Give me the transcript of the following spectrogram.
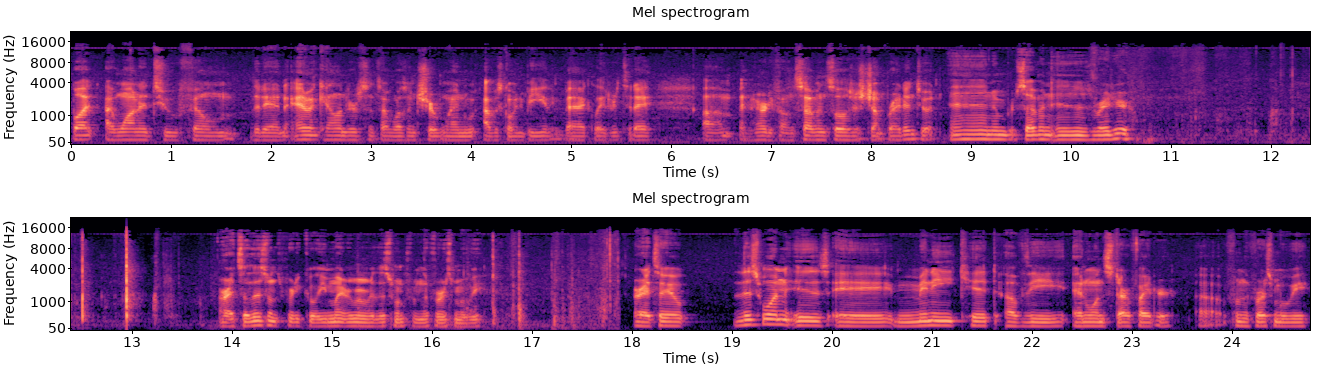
but I wanted to film the day in the advent calendar since I wasn't sure when I was going to be getting back later today. Um, and I already found seven, so let's just jump right into it. And number seven is right here. Alright, so this one's pretty cool. You might remember this one from the first movie. Alright, so this one is a mini kit of the N1 Starfighter uh, from the first movie.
